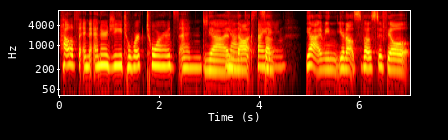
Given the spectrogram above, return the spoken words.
health and energy to work towards and Yeah, and yeah, not it's some- exciting. Yeah, I mean, you're not supposed to feel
